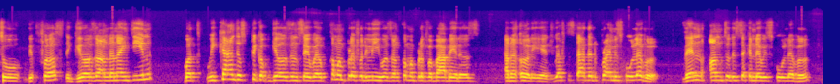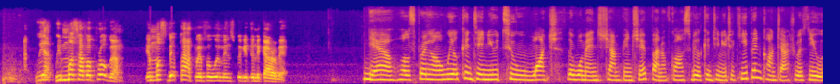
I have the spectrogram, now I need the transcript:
to the first, the girls under 19. But we can't just pick up girls and say, well, come and play for the Leewards and come and play for Barbados at an early age. We have to start at the primary school level, then on to the secondary school level. We, we must have a program. There must be a pathway for women's cricket in the Caribbean. Yeah, well, Springer, we'll continue to watch the Women's Championship and, of course, we'll continue to keep in contact with you.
